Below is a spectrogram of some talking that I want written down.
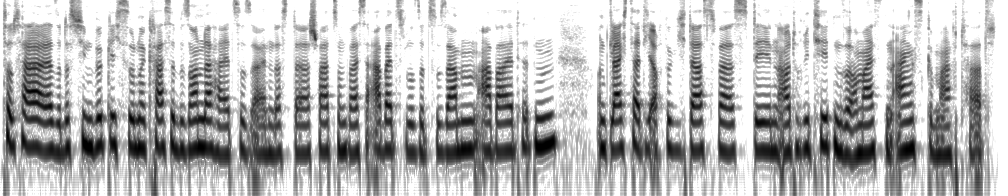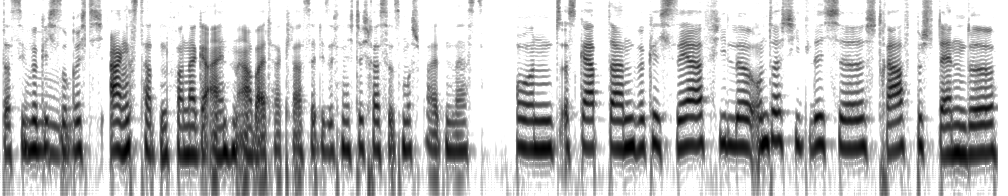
Total. Also, das schien wirklich so eine krasse Besonderheit zu sein, dass da schwarze und weiße Arbeitslose zusammenarbeiteten und gleichzeitig auch wirklich das, was den Autoritäten so am meisten Angst gemacht hat, dass sie mhm. wirklich so richtig Angst hatten von einer geeinten Arbeiterklasse, die sich nicht durch Rassismus spalten lässt. Und es gab dann wirklich sehr viele unterschiedliche Strafbestände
